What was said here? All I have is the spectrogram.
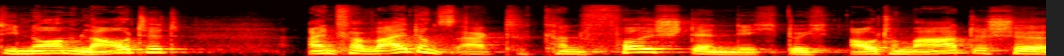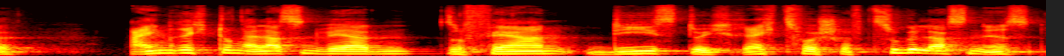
Die Norm lautet, ein Verwaltungsakt kann vollständig durch automatische Einrichtung erlassen werden, sofern dies durch Rechtsvorschrift zugelassen ist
